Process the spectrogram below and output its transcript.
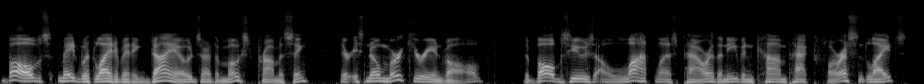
Bulbs made with light emitting diodes are the most promising. There is no mercury involved. The bulbs use a lot less power than even compact fluorescent lights,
